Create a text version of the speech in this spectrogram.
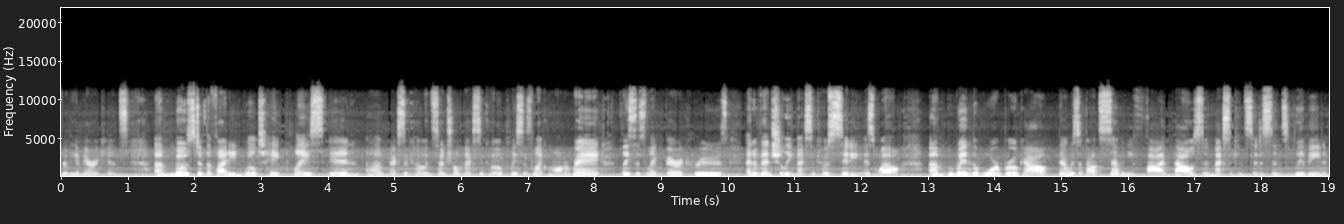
for the Americans. Um, most of the fighting will take place in um, Mexico and central Mexico, places like Monterrey, places like Veracruz, and eventually Mexico City as well. Um, when the war broke out, there was about 75,000 Mexican citizens living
